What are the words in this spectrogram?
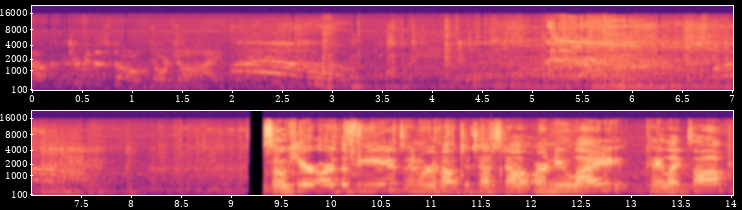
up! Give me the stones or die! So here are the beads and we're about to test out our new light. Lights off.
